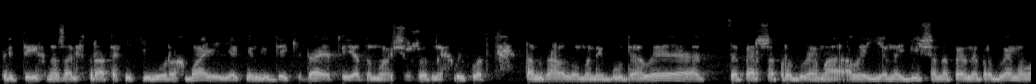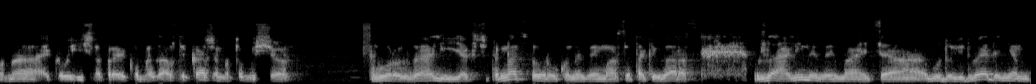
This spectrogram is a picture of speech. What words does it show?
при тих, на жаль, втратах, які ворог має, як він людей кидає, то я думаю, що жодних виплат там загалом не буде. Але це перша проблема. Але є найбільша, напевне, проблема. Вона екологічна, про яку ми завжди кажемо, тому що. Ворог взагалі як з 2014 року не займався, так і зараз взагалі не займається водовідведенням.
